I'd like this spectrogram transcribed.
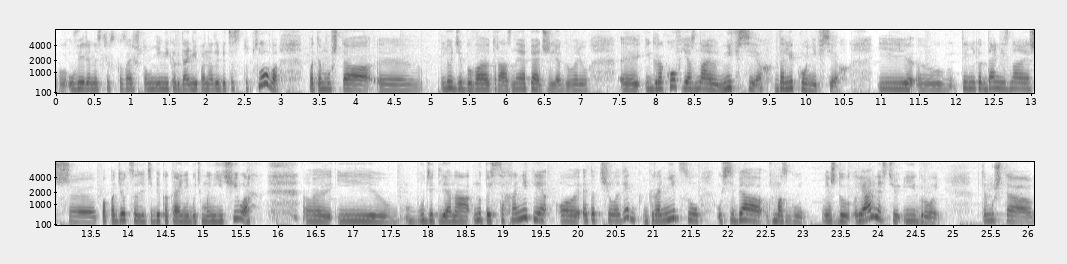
уверенностью сказать, что мне никогда не понадобится стоп-слово, потому что э, люди бывают разные. Опять же, я говорю, э, игроков я знаю не всех, далеко не всех. И э, ты никогда не знаешь, э, попадется ли тебе какая-нибудь маньячила, э, и будет ли она, ну то есть сохранит ли э, этот человек границу у себя в мозгу между реальностью и игрой. Потому что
